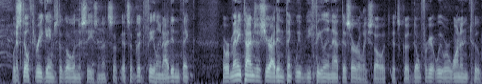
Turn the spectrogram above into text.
with still three games to go in the season. That's a it's a good feeling. I didn't think there were many times this year I didn't think we'd be feeling that this early. So it, it's good. Don't forget we were one and two,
